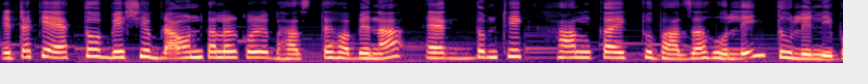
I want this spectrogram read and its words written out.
এটাকে এত বেশি ব্রাউন কালার করে ভাজতে হবে না। একদম ঠিক হালকা একটু ভাজা হলেই তুলে নিব।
